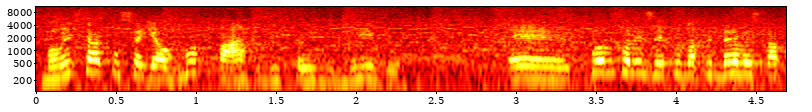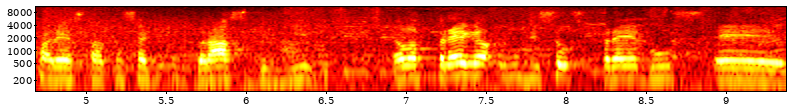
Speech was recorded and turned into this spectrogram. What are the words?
No momento que ela consegue alguma parte do seu inimigo, é, quando, por exemplo, na primeira vez que ela aparece, ela consegue o braço do inimigo, ela prega um de seus pregos é,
